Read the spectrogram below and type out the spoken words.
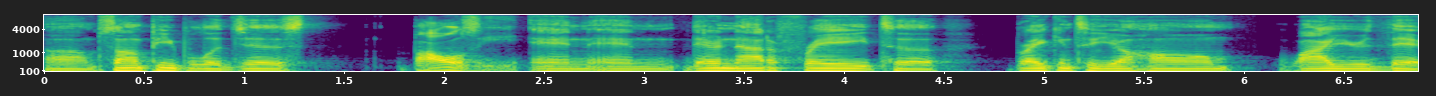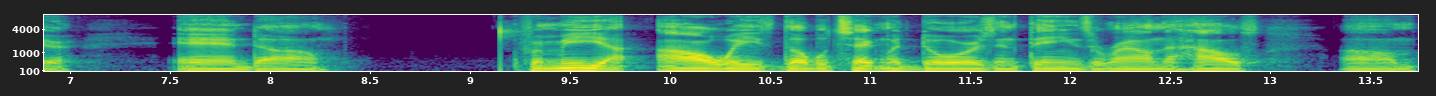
Um, some people are just ballsy and and they're not afraid to break into your home while you're there. And um, for me, I always double check my doors and things around the house um,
